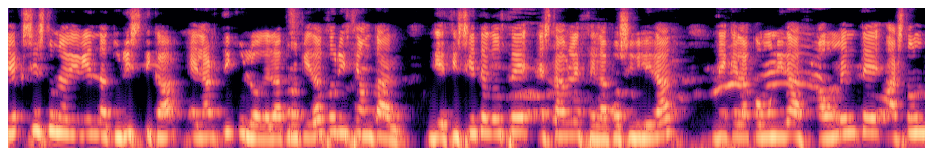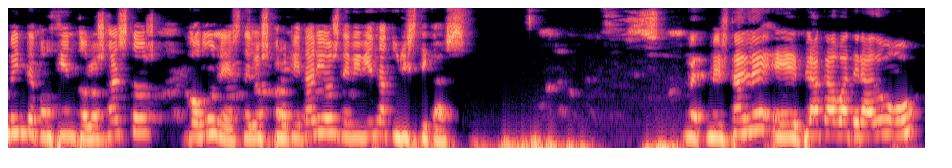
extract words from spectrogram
ya existe una vivienda turística, el artículo de la propiedad horizontal 1712 establece la posibilidad de que la comunidad aumente hasta un 20% los gastos comunes de los propietarios de vivienda turísticas. Bestalde, eh, placa hau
